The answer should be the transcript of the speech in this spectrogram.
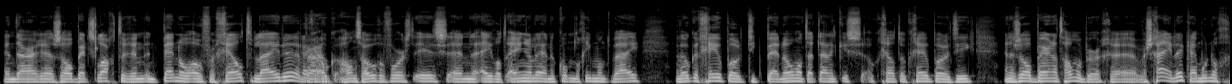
en daar zal Bert Slachter een, een, panel over geld leiden. waar ook Hans Hogevorst is en Ewald Engelen. En er komt nog iemand bij. En ook een geopolitiek panel, want uiteindelijk is ook geld ook geopolitiek. En dan zal Bernard Hammelburg waarschijnlijk, hij moet nog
